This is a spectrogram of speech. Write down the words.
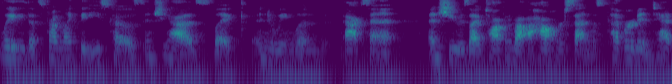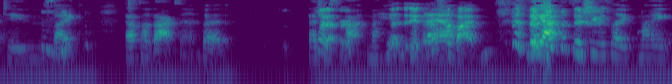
lady that's from like the East Coast, and she has like a New England accent, and she was like talking about how her son was covered in tattoos. like that's not the accent, but that's Whatever. just my, my hit That- that's out. the vibe. but yeah, so she was like, my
